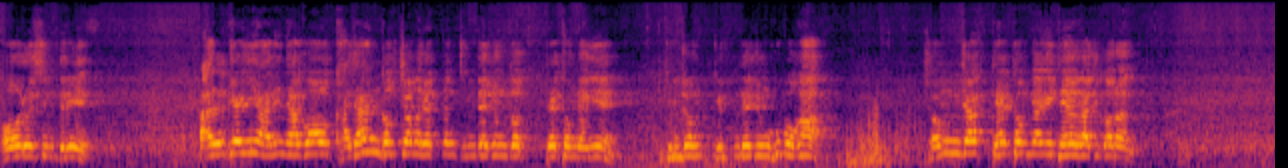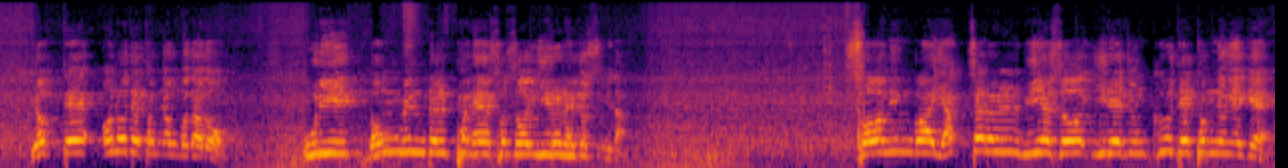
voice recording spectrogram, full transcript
어르신들이 빨갱이 아니냐고 가장 걱정을 했던 김대중 도- 대통령이 김정, 김대중 후보가 정작 대통령이 되어가지고는 역대 어느 대통령보다도 우리 농민들 편에 서서 일을 해줬습니다. 서민과 약자를 위해서 일해준 그 대통령에게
